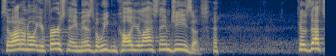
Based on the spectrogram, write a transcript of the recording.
So I don't know what your first name is, but we can call your last name Jesus. Because that's,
